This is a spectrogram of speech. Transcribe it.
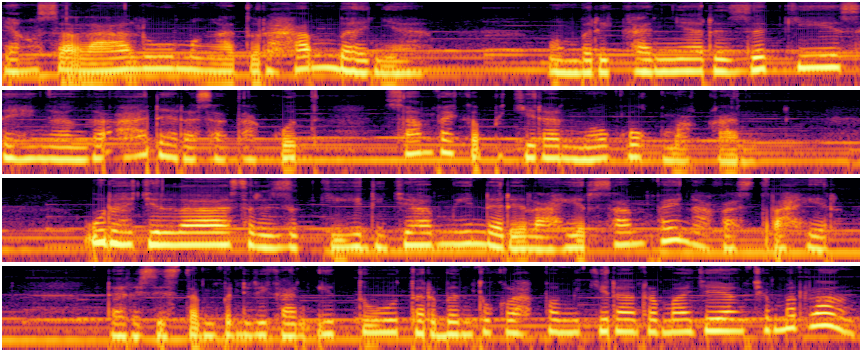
yang selalu mengatur hambanya, memberikannya rezeki sehingga nggak ada rasa takut sampai kepikiran mogok makan. Udah jelas rezeki dijamin dari lahir sampai nafas terakhir. Dari sistem pendidikan itu terbentuklah pemikiran remaja yang cemerlang,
